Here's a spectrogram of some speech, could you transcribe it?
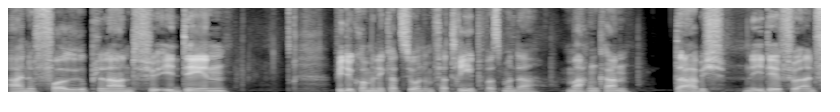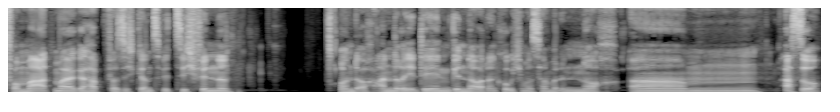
eine Folge geplant für Ideen, Videokommunikation im Vertrieb, was man da machen kann. Da habe ich eine Idee für ein Format mal gehabt, was ich ganz witzig finde. Und auch andere Ideen. Genau, dann gucke ich, was haben wir denn noch? Ähm, ach so,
